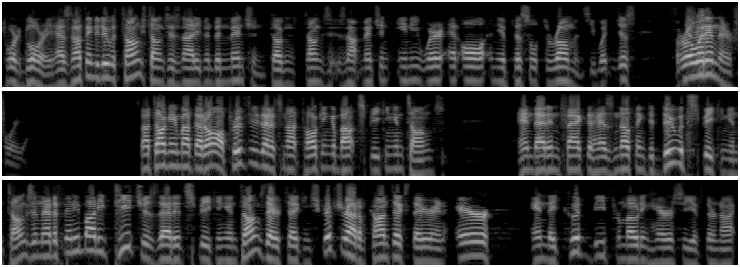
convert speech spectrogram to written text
toward glory. It has nothing to do with tongues. Tongues has not even been mentioned. Tongues, tongues is not mentioned anywhere at all in the epistle to Romans. He wouldn't just throw it in there for you. It's not talking about that at all. Prove to you that it's not talking about speaking in tongues, and that in fact it has nothing to do with speaking in tongues, and that if anybody teaches that it's speaking in tongues, they're taking Scripture out of context, they're in error, and they could be promoting heresy if they're not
